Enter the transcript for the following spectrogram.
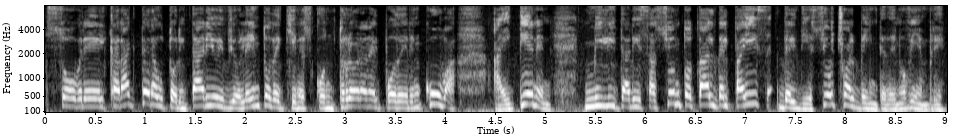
sobre el carácter autoritario y violento de quienes controlan el poder en Cuba. Ahí tienen, militarización total del país del 18 al 20 de noviembre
